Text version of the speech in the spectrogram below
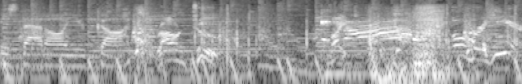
Is that all you got? Round two. Fight. Ah! Over here!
